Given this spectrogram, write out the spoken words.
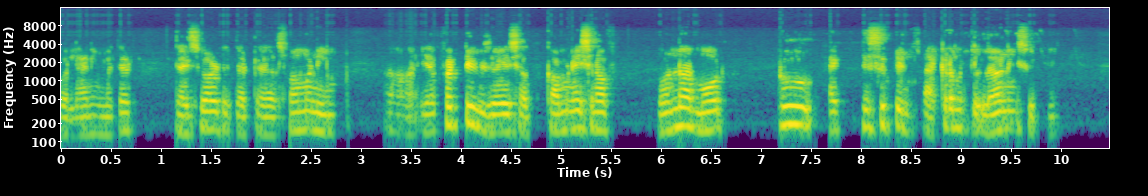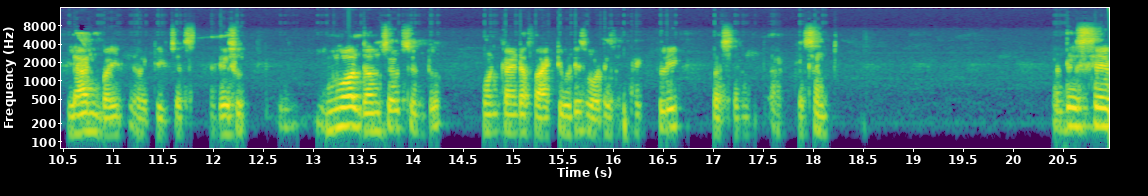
our learning method. That's what that uh, so many uh, effective ways of combination of one or more two disciplines, academic learning should be learned by uh, teachers. They should involve themselves into one kind of activities what is actually present at present. They say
